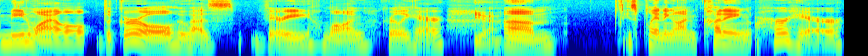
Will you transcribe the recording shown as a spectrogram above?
meanwhile, the girl who has very long curly hair yeah. um, is planning on cutting her hair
